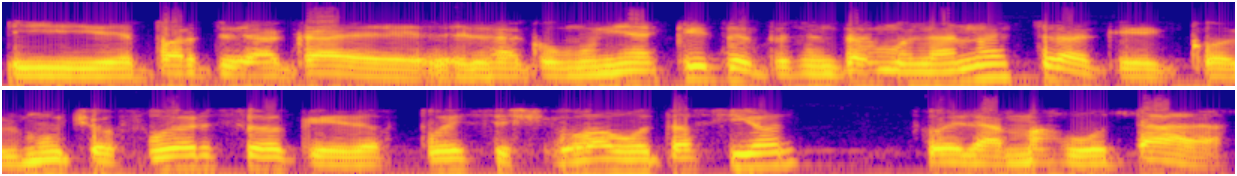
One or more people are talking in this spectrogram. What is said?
y de parte de acá de, la comunidad escrita presentamos la nuestra que con mucho esfuerzo que después se llevó a votación fue la más votada,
